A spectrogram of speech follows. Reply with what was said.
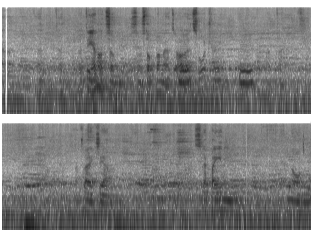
att, att det är något som, som stoppar mig. Att jag har väldigt svårt för det. Att, att, att verkligen släppa in någon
